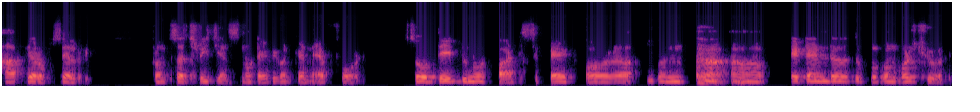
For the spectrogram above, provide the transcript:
half year of salary from such regions. Not everyone can afford. So they do not participate or uh, even uh, attend uh, DrupalCon virtually.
